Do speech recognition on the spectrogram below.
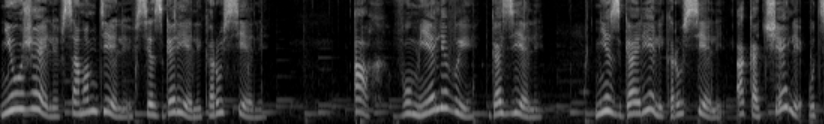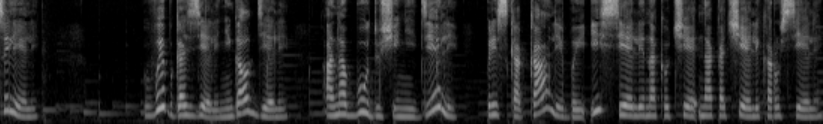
Неужели в самом деле все сгорели карусели? Ах, в уме ли вы, газели? Не сгорели карусели, а качели уцелели. Вы б, газели, не галдели, а на будущей неделе прискакали бы и сели на, куче, на качели карусели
